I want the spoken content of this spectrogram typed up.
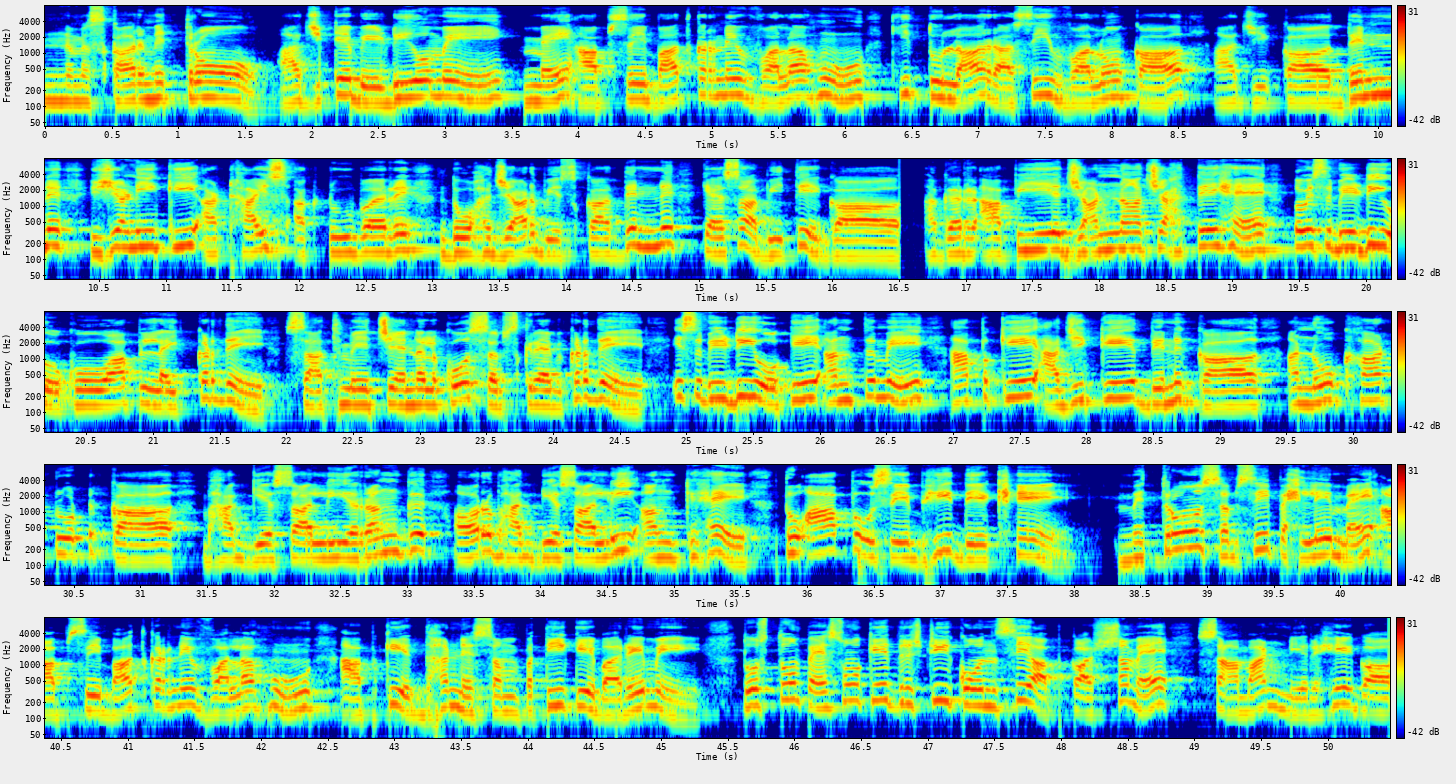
नमस्कार मित्रों, आज के वीडियो में मैं आपसे बात करने वाला हूँ कि तुला राशि वालों का आज का दिन, यानी कि 28 अक्टूबर 2020 का दिन कैसा बीतेगा। अगर आप ये जानना चाहते हैं तो इस वीडियो को आप लाइक कर दें, साथ में चैनल को सब्सक्राइब कर दें। इस वीडियो के अंत में आपके आज के दिन का अनोखा टोटका भाग्यशाली रंग और भाग्यशाली अंक है तो आप उसे भी देखें। मित्रों, सबसे पहले मैं आपसे बात करने वाला हूँ आपके धन संपत्ति के बारे में। दोस्तों, पैसों के दृष्टिकोण से आपका समय सामान्य रहेगा।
